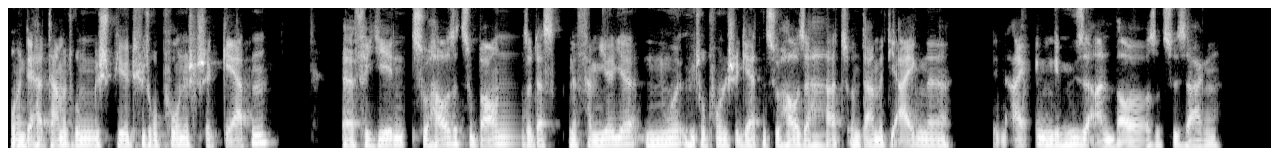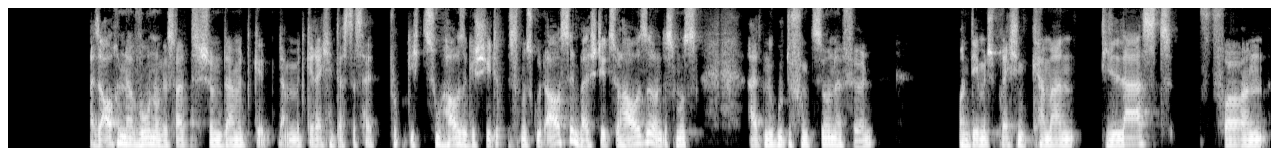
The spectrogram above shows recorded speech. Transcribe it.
Und er hat damit rumgespielt, hydroponische Gärten für jeden zu Hause zu bauen, sodass eine Familie nur hydroponische Gärten zu Hause hat und damit die eigene, den eigenen Gemüseanbau sozusagen. Also auch in der Wohnung, das hat schon damit, damit gerechnet, dass das halt wirklich zu Hause geschieht. Es muss gut aussehen, weil es steht zu Hause und es muss halt eine gute Funktion erfüllen. Und dementsprechend kann man die Last von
